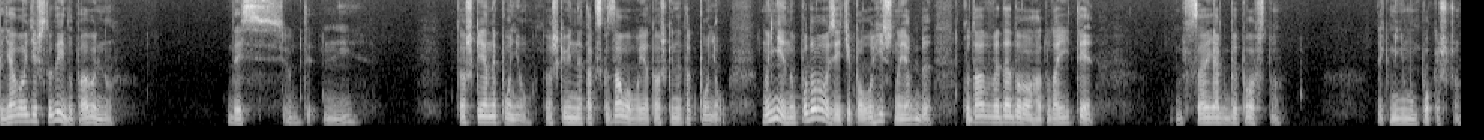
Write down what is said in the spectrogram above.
Я воді туди йду, правильно? Десь сюди. Ні. Трошки я не поняв. Трошки він не так сказав, або я трошки не так поняв. Ну ні, ну по дорозі, типу, логічно, якби. Куди веде дорога, туди йти. Все якби просто. Як мінімум поки що.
